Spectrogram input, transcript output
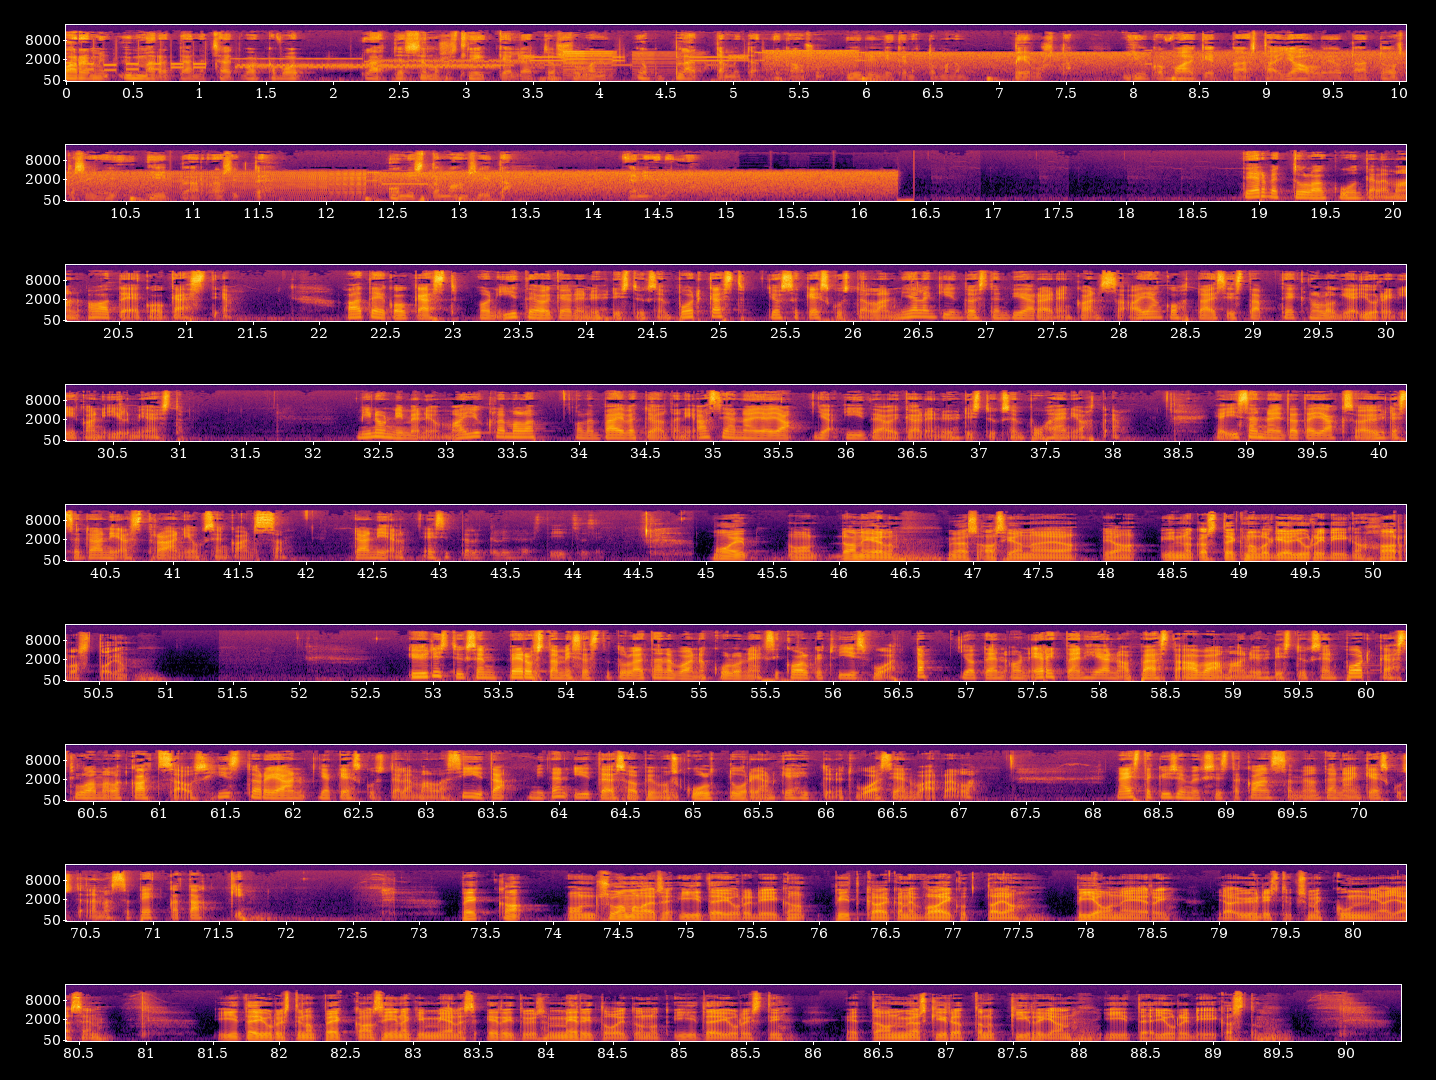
paremmin ymmärretään, että sä et vaikka voi lähteä semmoisesta liikkeelle, että jos sulla on joku plättä, mitä, mikä on sun ydinliikenne perusta, niin hiukan vaikea päästää jaulle jotain toista siihen IPR sitten omistamaan siitä ja niin edelleen. Tervetuloa kuuntelemaan ATK-kästiä. ATK-Cast on IT-oikeuden yhdistyksen podcast, jossa keskustellaan mielenkiintoisten vieraiden kanssa ajankohtaisista teknologiajuridiikan ilmiöistä. Minun nimeni on Maiju Klemala, olen päivätyöltäni asianajaja ja IT-oikeuden yhdistyksen puheenjohtaja. Ja isännöin tätä jaksoa yhdessä Daniel Straniuksen kanssa. Daniel, esitteletkö lyhyesti itsesi? Moi, olen Daniel, myös asianajaja ja innokas teknologiajuridiikan harrastaja. Yhdistyksen perustamisesta tulee tänä vuonna kuluneeksi 35 vuotta, joten on erittäin hienoa päästä avaamaan yhdistyksen podcast luomalla katsaus historiaan ja keskustelemalla siitä, miten IT-sopimuskulttuuri on kehittynyt vuosien varrella. Näistä kysymyksistä kanssamme on tänään keskustelemassa Pekka Takki. Pekka on suomalaisen IT-juridiikan pitkäaikainen vaikuttaja, pioneeri ja yhdistyksemme kunniajäsen – IT-juristina Pekka on siinäkin mielessä erityisen meritoitunut IT-juristi, että on myös kirjoittanut kirjan IT-juridiikasta.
